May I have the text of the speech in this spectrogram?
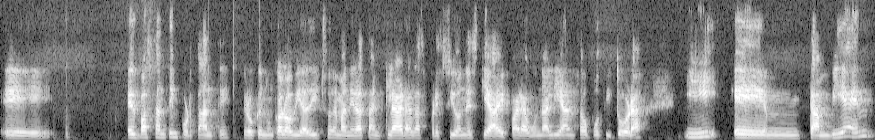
eh, es bastante importante. Creo que nunca lo había dicho de manera tan clara, las presiones que hay para una alianza opositora y em, también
